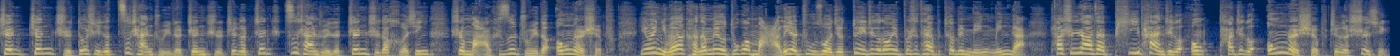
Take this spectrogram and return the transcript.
争争执都是一个资产主义的争执，这个争资产主义的争执的核心是马克思主义的 ownership。因为你们可能没有读过马列著作，就对这个东西不是太特别敏敏感。他实际上在批判这个 own 他这个 ownership 这个事情。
